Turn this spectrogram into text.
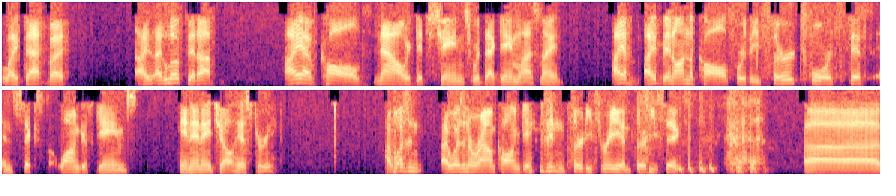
like that, but I, I looked it up. I have called. Now it gets changed with that game last night. I have I've been on the call for the third, fourth, fifth, and sixth longest games in NHL history. I wasn't I wasn't around calling games in 33 and 36. uh,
